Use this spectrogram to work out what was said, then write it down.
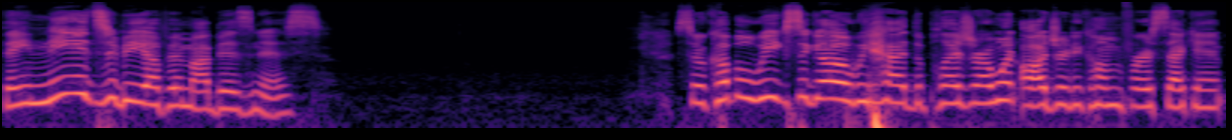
They need to be up in my business. So a couple weeks ago, we had the pleasure. I want Audrey to come for a second.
